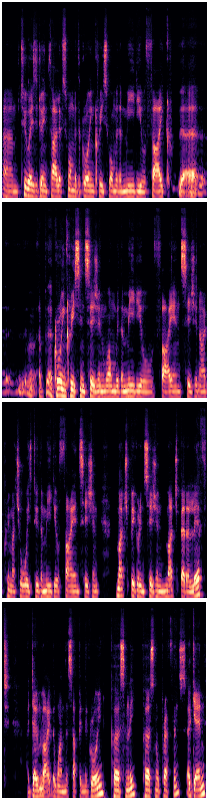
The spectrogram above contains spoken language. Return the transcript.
Um, two ways of doing thigh lifts: one with a groin crease, one with a medial thigh, uh, a, a groin crease incision, one with a medial thigh incision. I pretty much always do the medial thigh incision. Much bigger incision, much better lift. I don't like the one that's up in the groin, personally, personal preference. Again,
